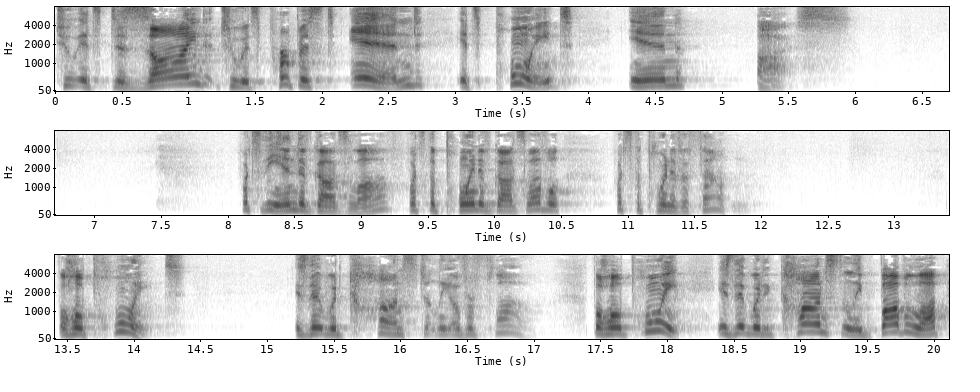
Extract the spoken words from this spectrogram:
to its designed, to its purposed end, its point in us. What's the end of God's love? What's the point of God's love? Well, what's the point of a fountain? The whole point is that it would constantly overflow. The whole point is that it would constantly bubble up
